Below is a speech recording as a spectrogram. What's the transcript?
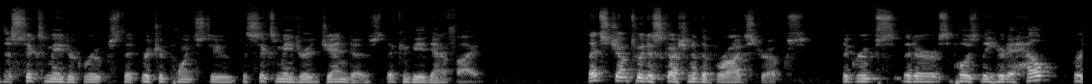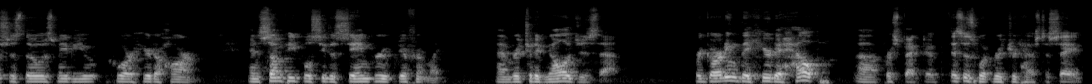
the six major groups that Richard points to, the six major agendas that can be identified, let's jump to a discussion of the broad strokes, the groups that are supposedly here to help versus those maybe who are here to harm. And some people see the same group differently, and Richard acknowledges that. Regarding the here to help uh, perspective, this is what Richard has to say.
